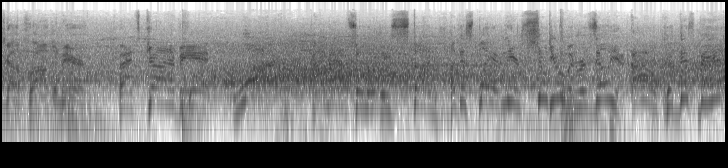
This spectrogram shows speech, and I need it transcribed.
Breakker's got a problem here. That's gotta be it. What? I'm absolutely stunned. A display of near superhuman resilience. Oh, could this be it?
